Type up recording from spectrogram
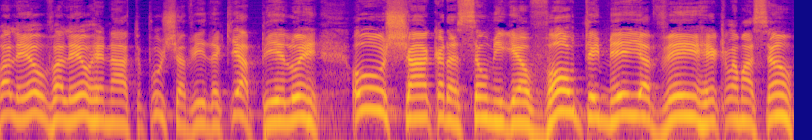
Valeu, valeu, Renato. Puxa vida, que apelo, hein? Ô, Chácara São Miguel, volta e meia vem reclamação.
